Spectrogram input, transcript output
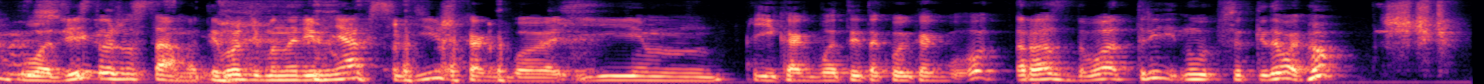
Вот, здесь то же самое. Ты вроде бы на ремнях сидишь, как бы, и, и как бы ты такой, как бы, вот, раз, два, три, ну, все-таки давай,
